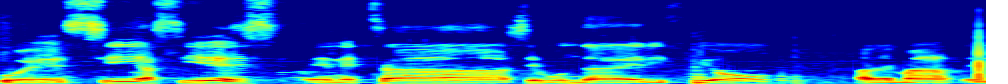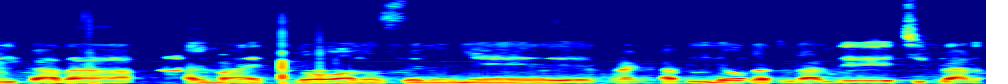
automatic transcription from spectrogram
Pues sí, así es. En esta segunda edición, además dedicada al maestro Alonso Núñez Rancapino, natural de Chiclana,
